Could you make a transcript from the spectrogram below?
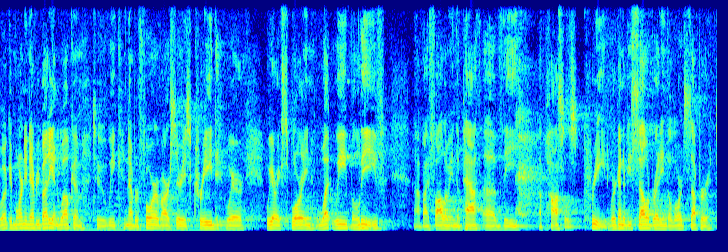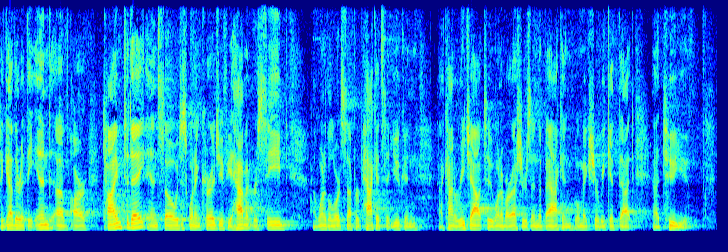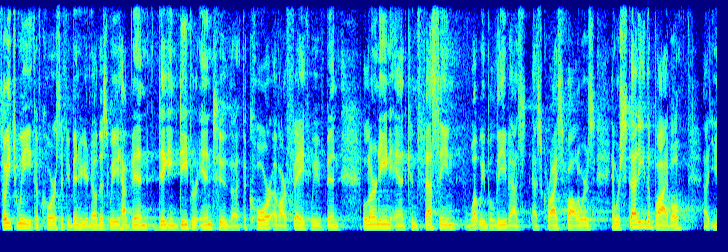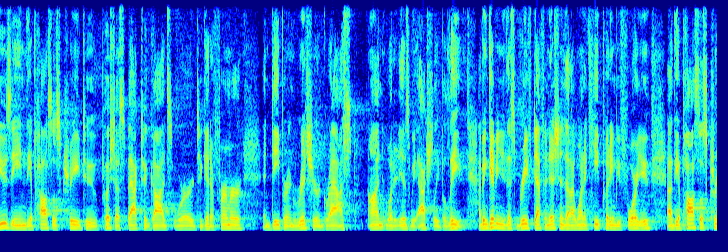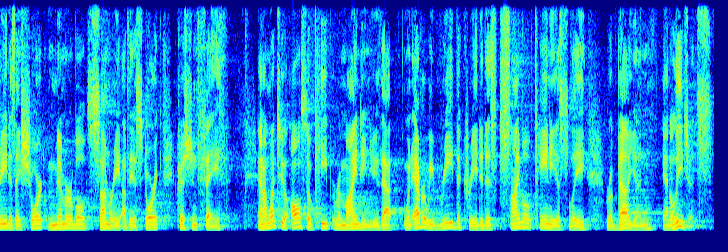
Well, good morning, everybody, and welcome to week number four of our series, Creed, where we are exploring what we believe uh, by following the path of the Apostles' Creed. We're going to be celebrating the Lord's Supper together at the end of our time today, and so we just want to encourage you if you haven't received uh, one of the Lord's Supper packets, that you can uh, kind of reach out to one of our ushers in the back, and we'll make sure we get that uh, to you. So each week, of course, if you've been here, you know this, we have been digging deeper into the, the core of our faith. We've been learning and confessing what we believe as, as Christ followers. And we're studying the Bible uh, using the Apostles' Creed to push us back to God's Word to get a firmer and deeper and richer grasp on what it is we actually believe. I've been giving you this brief definition that I want to keep putting before you. Uh, the Apostles' Creed is a short, memorable summary of the historic Christian faith. And I want to also keep reminding you that whenever we read the creed, it is simultaneously rebellion and allegiance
